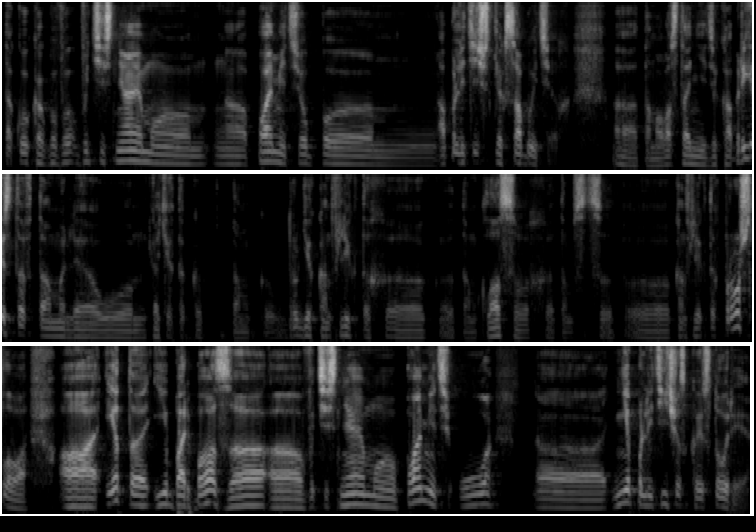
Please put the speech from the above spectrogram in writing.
такую как бы вытесняемую а, память об, эм, о политических событиях, а, там, о восстании декабристов там, или о каких-то там, других конфликтах, э, там, классовых, э, там, э, конфликтах прошлого, а это и борьба за вытесняемую память о неполитической истории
